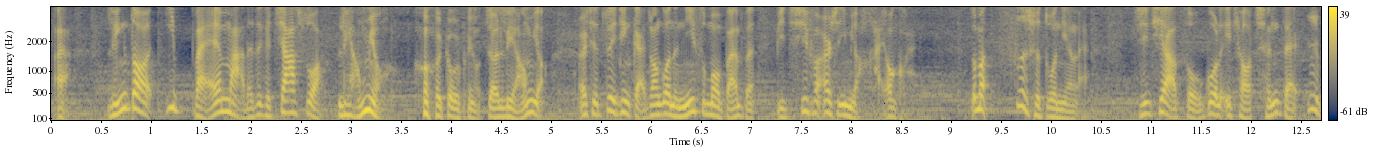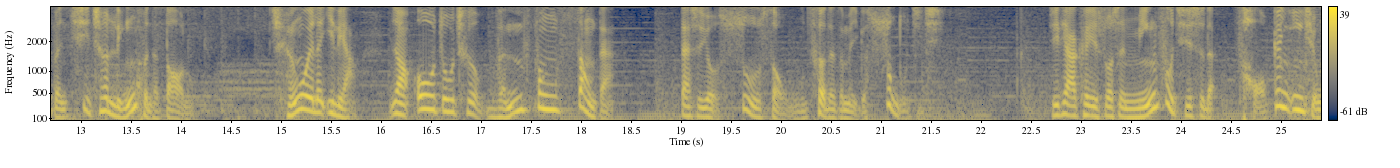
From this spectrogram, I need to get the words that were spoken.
哎呀，零到一百码的这个加速啊，两秒呵呵。各位朋友，只要两秒。而且最近改装过的 Nismo 版本比七分二十一秒还要快。这么四十多年来，GTR 走过了一条承载日本汽车灵魂的道路，成为了一辆。让欧洲车闻风丧胆，但是又束手无策的这么一个速度机器，GTR 可以说是名副其实的草根英雄，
